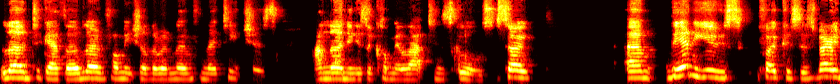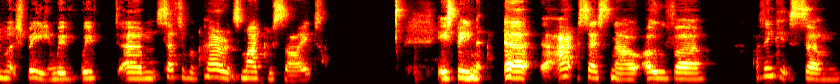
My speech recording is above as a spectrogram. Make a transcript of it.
learn together, learn from each other, and learn from their teachers. And learning is a communal act in schools. So um, the NEU's focus has very much been we've, we've um, set up a parents microsite It's been uh, accessed now over, I think it's um,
